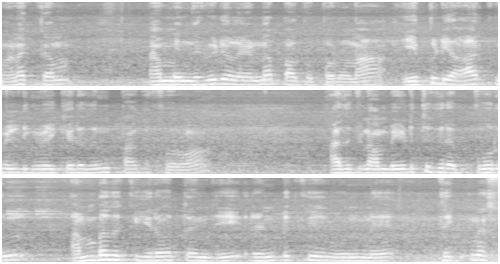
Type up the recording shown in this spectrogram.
வணக்கம். நம்ம இந்த வீடியோவில் என்ன பார்க்க போகிறோம்னா எப்படி ஆர்க் வெல்டிங் வைக்கிறதுன்னு பார்க்க போகிறோம் அதுக்கு நம்ம எடுத்துக்கிற பொருள் ஐம்பதுக்கு இருபத்தஞ்சி ரெண்டுக்கு ஒன்று திக்னஸ்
